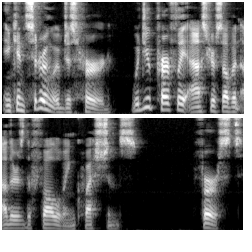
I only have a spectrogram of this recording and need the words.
In considering what we've just heard, would you prayerfully ask yourself and others the following questions? First,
